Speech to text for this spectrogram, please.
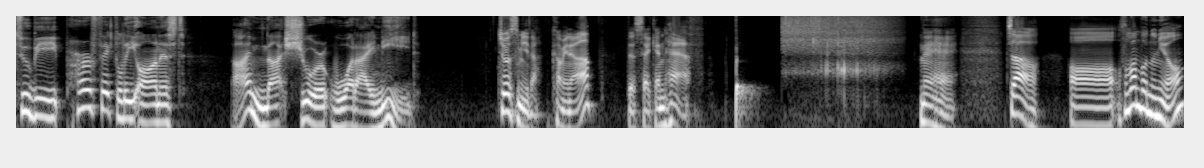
To be perfectly honest, I'm not sure what I need. 좋습니다. Coming up, the second half. 네. 자, 어, 후반부는요.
